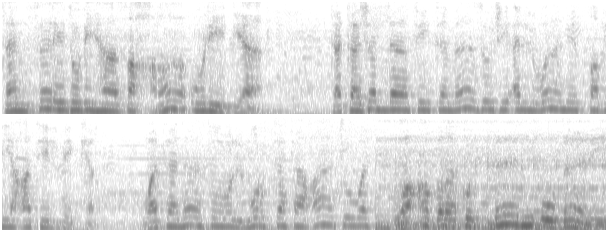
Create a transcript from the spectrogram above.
تنفرد بها صحراء ليبيا. تتجلى في تمازج ألوان الطبيعة البكر وتناثر المرتفعات و... وعبر كثبان أباري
